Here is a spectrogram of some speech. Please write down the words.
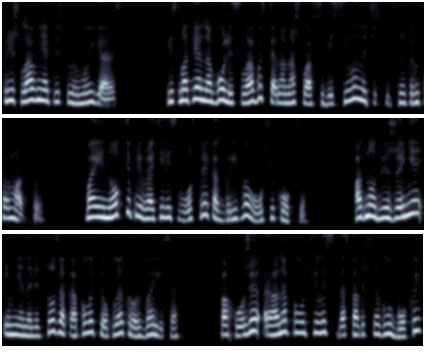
пришла в неописуемую ярость. И, смотря на боль и слабость, она нашла в себе силы на частичную трансформацию – Мои ногти превратились в острые, как бритва, волчьи когти. Одно движение, и мне на лицо закапала теплая кровь Бориса. Похоже, рана получилась достаточно глубокой,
